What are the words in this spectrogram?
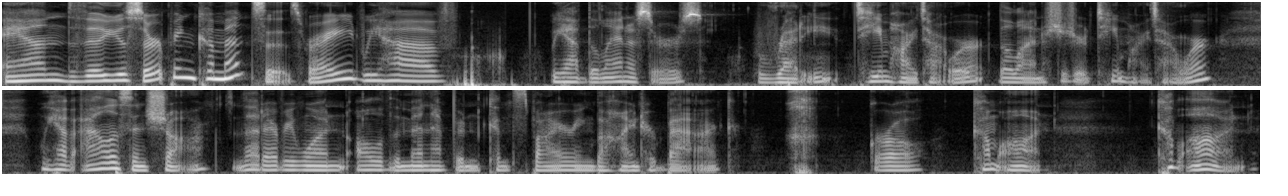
And the usurping commences, right? We have we have the Lannisters ready, Team Hightower. The Lannisters are Team Hightower. We have Alicent shocked that everyone, all of the men have been conspiring behind her back. Girl, come on. Come on.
